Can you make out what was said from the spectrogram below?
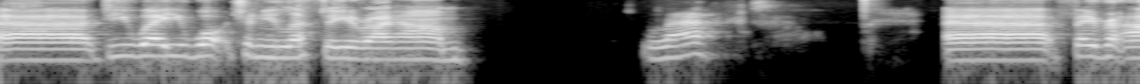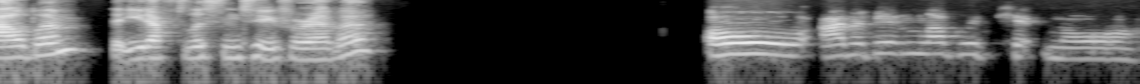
Uh, do you wear your watch on your left or your right arm? Left. Uh, favorite album that you'd have to listen to forever? Oh, I'm a bit in love with Kip Moore,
